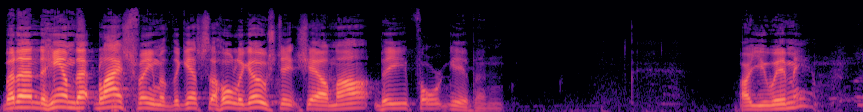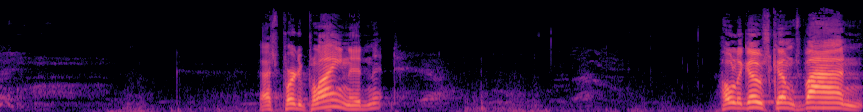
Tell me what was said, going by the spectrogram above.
But unto him that blasphemeth against the Holy Ghost, it shall not be forgiven. Are you with me? That's pretty plain, isn't it? Holy Ghost comes by and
